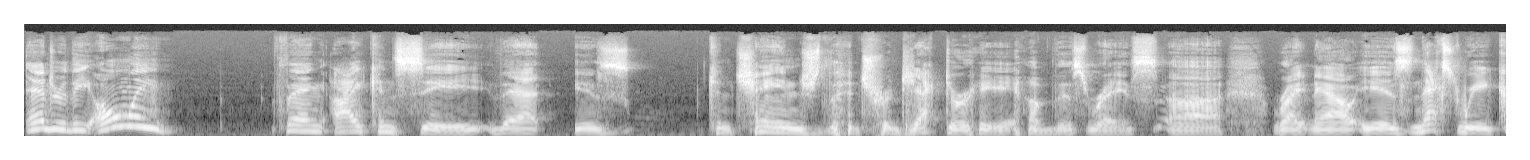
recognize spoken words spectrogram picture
Andrew, the only thing I can see that is can change the trajectory of this race uh, right now is next week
